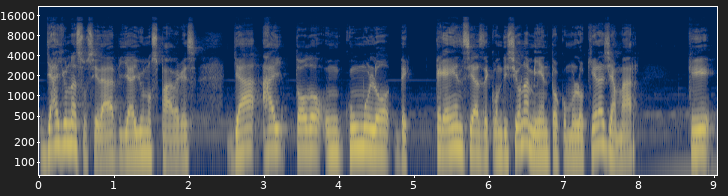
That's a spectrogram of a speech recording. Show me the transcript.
ya hay una sociedad, ya hay unos padres, ya hay todo un cúmulo de creencias, de condicionamiento, como lo quieras llamar, que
